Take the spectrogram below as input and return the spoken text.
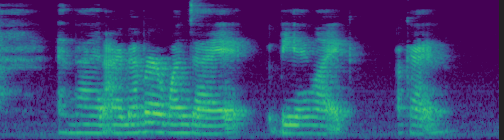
And then I remember one day being like, okay,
